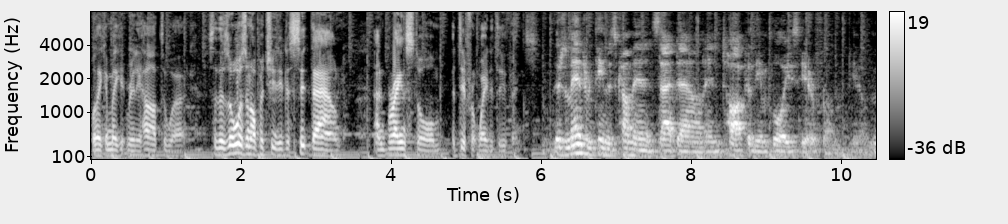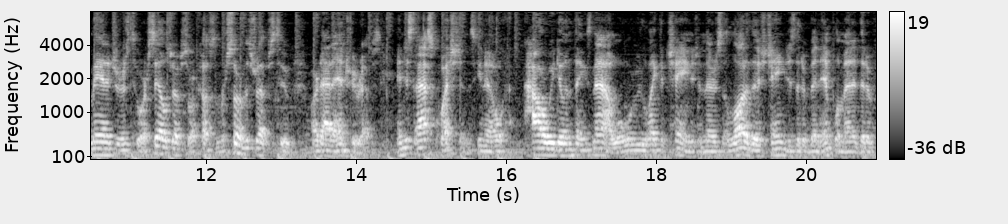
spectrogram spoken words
or they can make it really hard to work. So there's always an opportunity to sit down and brainstorm a different way to do things. There's a management team that's come in and sat down and talked to the employees here from you know managers to our sales reps to our customer service reps to our data entry reps and just ask questions. You know, how are we doing things now? What would we like to change? And there's a lot of those changes that have been implemented that have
